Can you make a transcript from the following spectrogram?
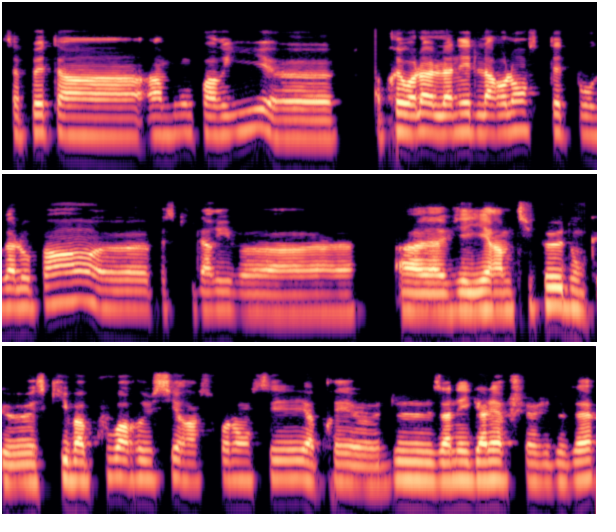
ça peut être un bon pari. Après, voilà, l'année de la relance, peut-être pour Galopin, euh, parce qu'il arrive à, vieillir un petit peu. Donc, euh, est-ce qu'il va pouvoir réussir à se relancer après euh, deux années galères chez AG2R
